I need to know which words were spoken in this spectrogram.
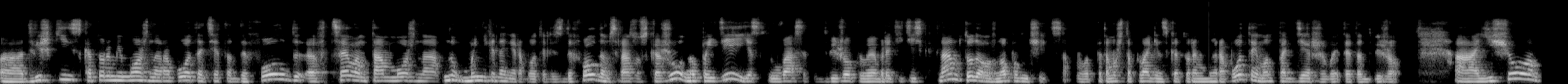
А, движки, с которыми можно работать, это Default. Э, в целом там можно... Ну, мы никогда не работали с Default, сразу скажу, но по идее, если у вас этот движок, и вы обратитесь к нам, то должно получиться. Вот, потому что плагин, с которым мы работаем, он поддерживает этот движок. А, еще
